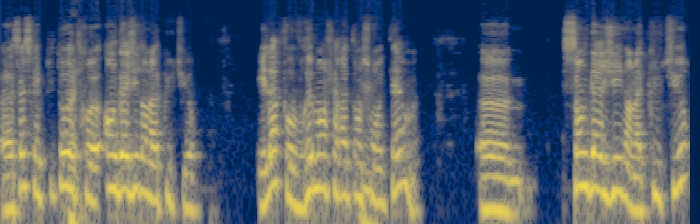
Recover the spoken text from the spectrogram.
ça serait plutôt être engagé dans la culture. Et là, il faut vraiment faire attention mm. au terme. Euh, s'engager dans la culture,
